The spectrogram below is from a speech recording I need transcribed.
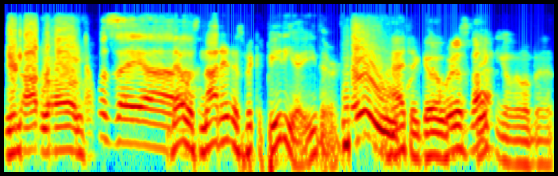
You're not wrong. that was a uh, that was not in his Wikipedia either. no I had to go No, it is not. digging a little bit.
